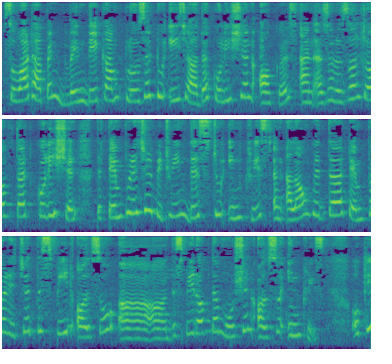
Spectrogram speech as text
So what happened? When they come closer to each other collision occurs and as a result of that collision the temperature between these two increased and along with the temperature the speed also uh, the speed of the motion also increased. Okay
